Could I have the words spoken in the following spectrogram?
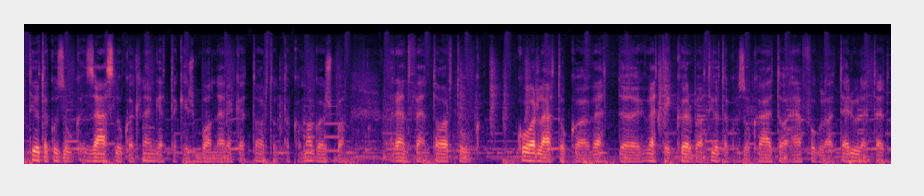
tiltakozók zászlókat lengettek és bannereket tartottak a magasba, a rendfenntartók korlátokkal vett, vették körbe a tiltakozók által elfoglalt területet,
